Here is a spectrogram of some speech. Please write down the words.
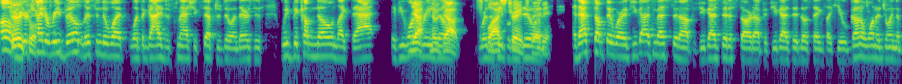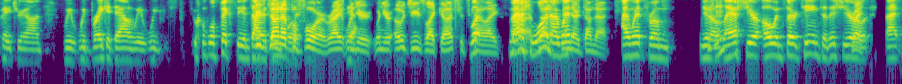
oh, Very you're cool. trying to rebuild. Listen to what what the guys at Smash Accept are doing. There's this. We've become known like that. If you want yeah, to rebuild, no doubt. we're the Splash people to trades, do it. And that's something where if you guys messed it up, if you guys did a startup, if you guys did those things, like you're gonna want to join the Patreon. We we break it down. We we we'll fix the entire. We've done it you. before, right? When Yeah. you're when you're OGs like us, it's kind of like Smash uh, One, I went- there, done that. I went from you know Mhm. last year 0 and 13 to this year Right. at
